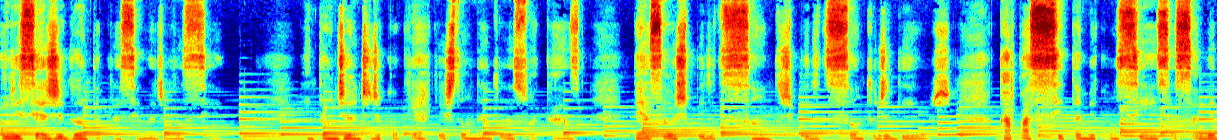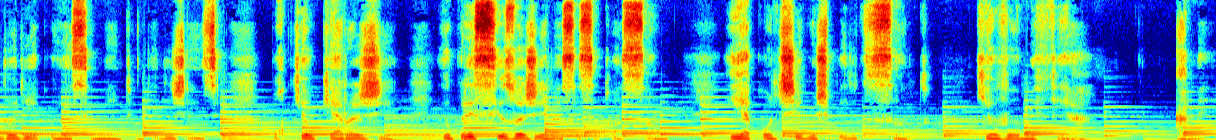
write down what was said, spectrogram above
ele se agiganta para cima de você. Então, diante de qualquer questão dentro da sua casa, peça ao Espírito Santo, Espírito Santo de Deus, capacita-me consciência, sabedoria, conhecimento, inteligência, porque eu quero agir. Eu preciso agir nessa situação. E é contigo, Espírito Santo, que eu vou me fiar. Amén.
